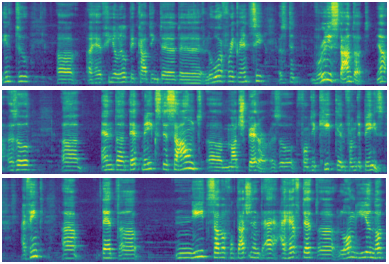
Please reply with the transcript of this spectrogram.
into uh, I have here a little bit cutting the, the lower frequency, also the really standard, yeah, also, uh, and uh, that makes the sound uh, much better, also from the kick and from the bass. I think uh, that uh, needs some of production and I, I have that long year not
